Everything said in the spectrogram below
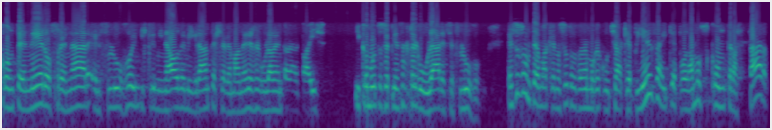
contener o frenar el flujo indiscriminado de migrantes que de manera irregular entran al país y cómo entonces piensan regular ese flujo. Esos son temas que nosotros tenemos que escuchar, que piensan y que podamos contrastar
